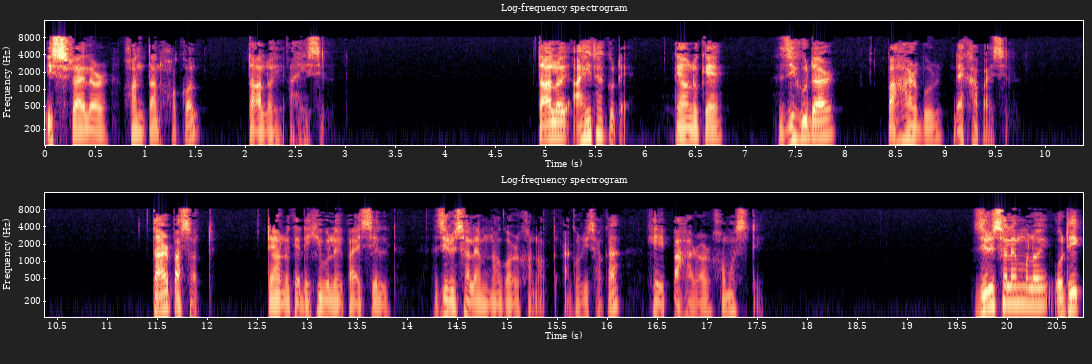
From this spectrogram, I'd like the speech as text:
ইছৰাইলৰ সন্তানসকল তালৈ আহিছিল। তালৈ আহি থাকোতে তেওঁলোকে জিহুদাৰ পাহাৰবোৰ দেখা পাইছিল। তাৰ পাছত তেওঁলোকে দেখিবলৈ পাইছিল জিৰচালেম নগৰখনক আগুৰি থকা সেই পাহাৰৰ সমষ্টি। জিৰচালেমলৈ অধিক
